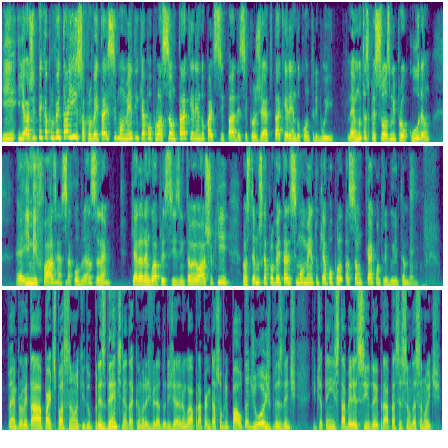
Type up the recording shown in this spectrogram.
e, e, a gente tem que aproveitar isso, aproveitar esse momento em que a população está querendo participar desse projeto, está querendo contribuir. Né? Muitas pessoas me procuram é, e me fazem essa cobrança, né? Que Araranguá precisa. Então, eu acho que nós temos que aproveitar esse momento que a população quer contribuir também. Bem, aproveitar a participação aqui do presidente né, da Câmara de Vereadores de Araranguá para perguntar sobre pauta de hoje, presidente. O que já tem estabelecido aí para a sessão dessa noite?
